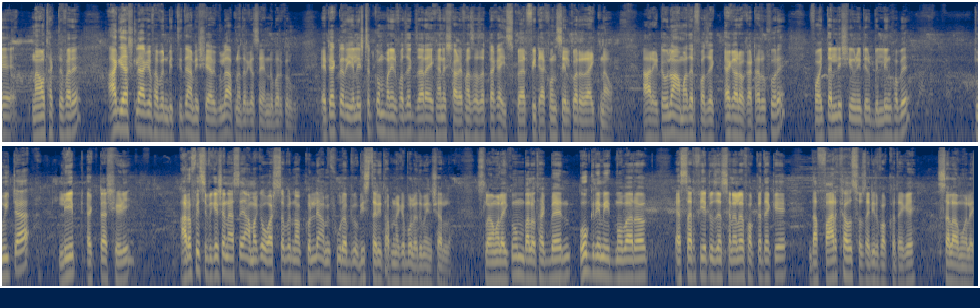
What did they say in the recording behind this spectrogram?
নাও থাকতে পারে। আগে আসলে আগে পাবেন ভিত্তিতে আমি শেয়ারগুলো আপনাদের কাছে হ্যান্ড ওভার করব। এটা একটা রিয়েল এস্টেট কোম্পানির প্রজেক্ট যারা এখানে সাড়ে পাঁচ হাজার টাকা স্কোয়ার ফিট এখন সেল করে রাইট নাও আর এটা হলো আমাদের প্রজেক্ট এগারো কাঠার উপরে, পঁয়তাল্লিশ ইউনিটের বিল্ডিং হবে। দুইটা লিফট একটা সিঁড়ি। আরও স্পেসিফিকেশান আছে, আমাকে হোয়াটসঅ্যাপে নক করলে আমি পুরো বিস্তারিত আপনাকে বলে দেবো ইনশাল্লাহ আসসালামু আলাইকুম, ভালো থাকবেন। অগ্রিম ঈদ মোবারক এস আর পি টু চ্যানেলের পক্ষ থেকে দ্য পার্ক হাউস সোসাইটির পক্ষ থেকে। সালামু আলাইকুম।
